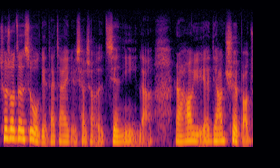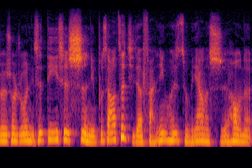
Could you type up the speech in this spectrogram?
所以说，这个是我给大家一个小小的建议啦。然后也一定要确保，就是说，如果你是第一次试，你不知道自己的反应会是怎么样的时候呢，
